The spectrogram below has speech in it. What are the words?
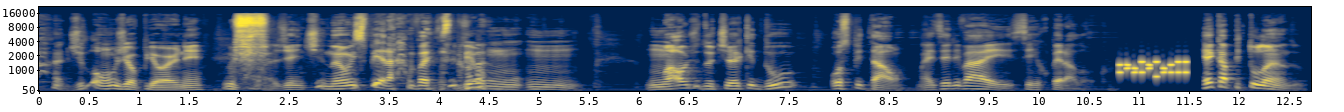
De longe é o pior, né? A gente não esperava receber um, um, um áudio do Chuck do hospital, mas ele vai se recuperar logo. Recapitulando.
